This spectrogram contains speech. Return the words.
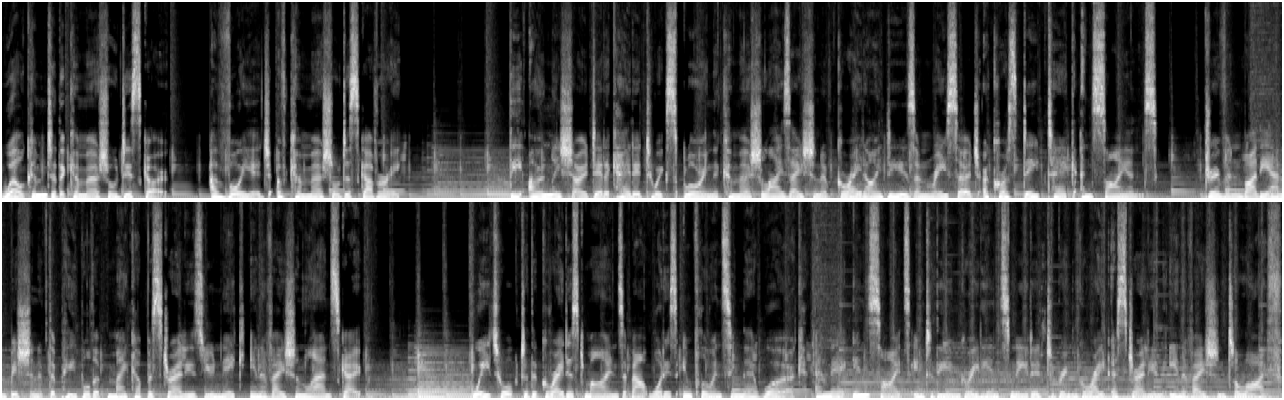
Welcome to the Commercial Disco, a voyage of commercial discovery. The only show dedicated to exploring the commercialisation of great ideas and research across deep tech and science, driven by the ambition of the people that make up Australia's unique innovation landscape. We talk to the greatest minds about what is influencing their work and their insights into the ingredients needed to bring great Australian innovation to life.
